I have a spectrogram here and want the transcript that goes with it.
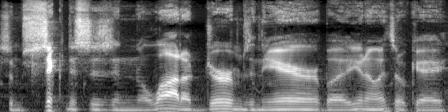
some sicknesses and a lot of germs in the air, but, you know, it's okay.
